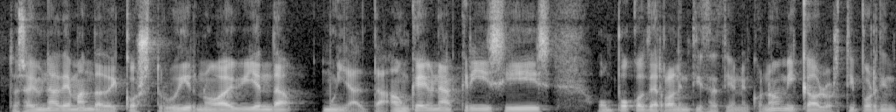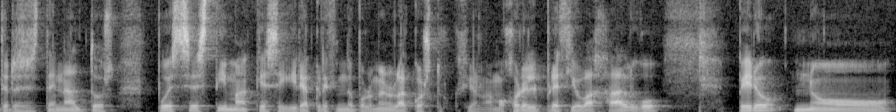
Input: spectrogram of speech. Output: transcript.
Entonces hay una demanda de construir nueva vivienda muy alta. Aunque hay una crisis o un poco de ralentización económica o los tipos de interés estén altos, pues se estima que seguirá creciendo por lo menos la construcción. A lo mejor el precio baja algo, pero no...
